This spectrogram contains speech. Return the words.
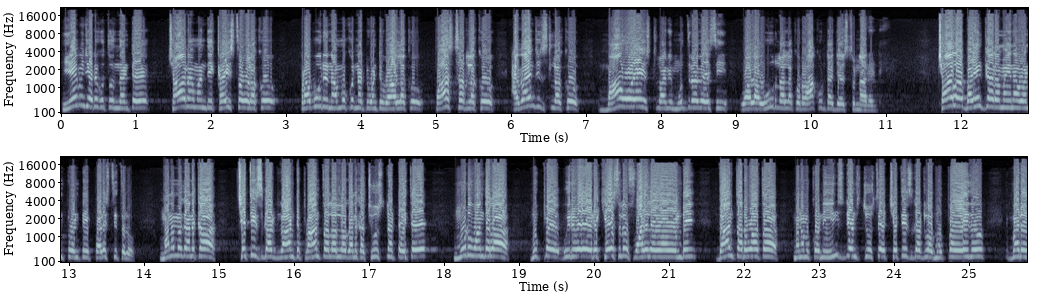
ఏమి జరుగుతుందంటే చాలామంది క్రైస్తవులకు ప్రభువుని నమ్ముకున్నటువంటి వాళ్ళకు పాస్టర్లకు అవాంజిస్టులకు మావోయిస్టులు అని ముద్ర వేసి వాళ్ళ ఊర్లకు రాకుండా చేస్తున్నారండి. చాలా భయంకరమైనటువంటి పరిస్థితులు. మనము గనక ఛత్తీస్గఢ్ లాంటి ప్రాంతాలలో గనక చూసినట్టయితే మూడు వందల ముప్పై ఇరవై ఏడు కేసులు ఫైల్ అయ్యాయండి. దాని తర్వాత మనం కొన్ని ఇన్సిడెంట్స్ చూస్తే ఛత్తీస్గఢ్లో ముప్పై ఐదు మరి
